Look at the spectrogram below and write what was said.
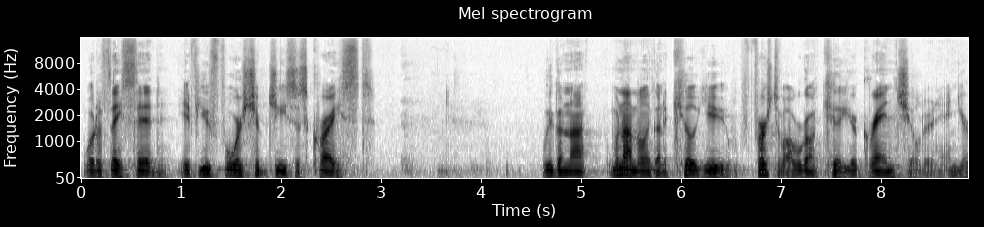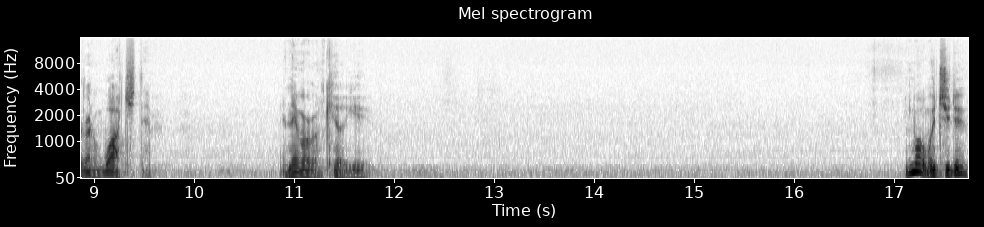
What if they said, if you worship Jesus Christ, we're, gonna, we're not only going to kill you, first of all, we're going to kill your grandchildren and you're going to watch them and then we're going to kill you. what would you do?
